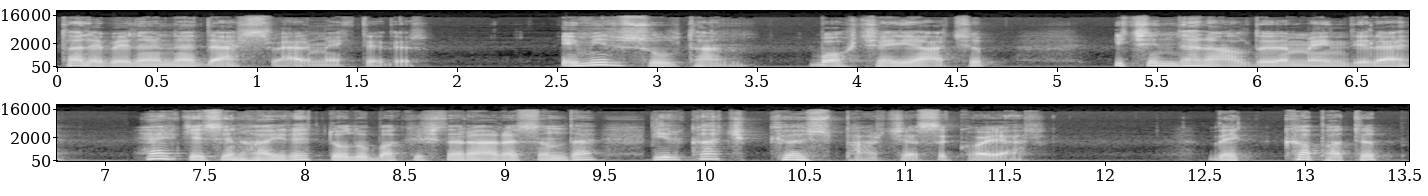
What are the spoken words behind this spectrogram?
talebelerine ders vermektedir. Emir Sultan bohçayı açıp içinden aldığı mendile herkesin hayret dolu bakışları arasında birkaç köz parçası koyar ve kapatıp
